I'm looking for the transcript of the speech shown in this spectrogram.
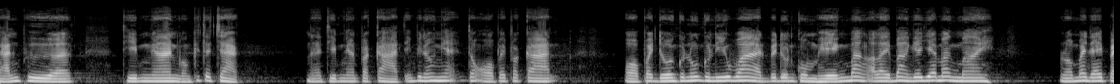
ฐานเผื่อทีมงานของคริสตจักรนะทีมงานประกาศพี่น้องเนี่ยต้องออกไปประกาศ ออกไปโดนคนนู้นคนนี้วาดไปโดนข่มเหงบ้างอะไรบ้างเยอะแยะมากมาย เราไม่ได้ไป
